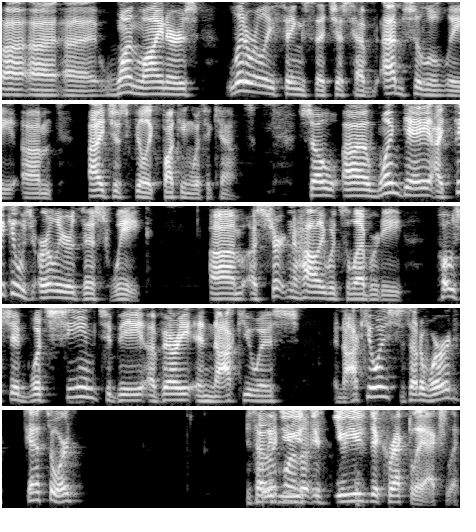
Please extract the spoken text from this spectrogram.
uh, uh, uh, one-liners, literally things that just have absolutely. Um, I just feel like fucking with accounts. So uh, one day, I think it was earlier this week, um, a certain Hollywood celebrity posted what seemed to be a very innocuous. Innocuous is that a word? Yeah, it's a word. Is that You like one of used, those? it, you used it correctly, actually.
